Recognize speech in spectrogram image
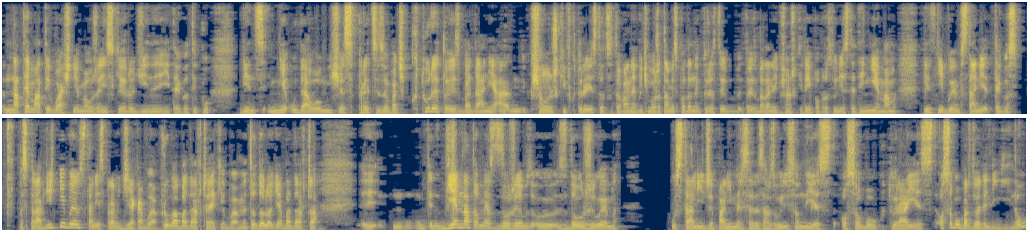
na tematy właśnie małżeńskie, rodziny i tego typu, więc nie udało mi się sprecyzować, które to jest badanie, a książki, w której jest to cytowane, być może tam jest podane, które to jest badanie, książki tej po prostu niestety nie mam, więc nie byłem w stanie tego sp sprawdzić, nie byłem w stanie sprawdzić, jaka była próba badawcza, jaka była metodologia badawcza, y, Wiem natomiast, zdążyłem, zdążyłem ustalić, że pani Mercedes Ars Wilson jest osobą, która jest osobą bardzo religijną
